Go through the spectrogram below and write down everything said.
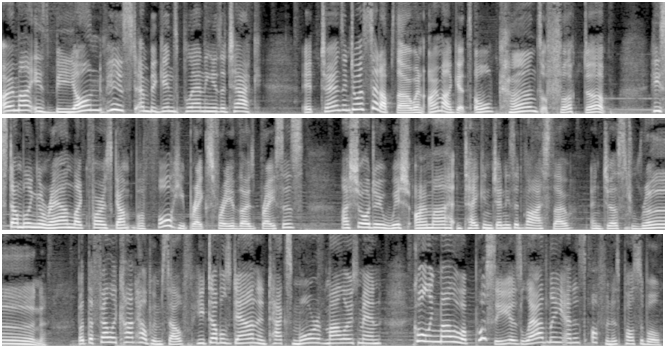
Omar is beyond pissed and begins planning his attack. It turns into a setup though when Omar gets all kinds of fucked up. He's stumbling around like Forrest Gump before he breaks free of those braces. I sure do wish Omar had taken Jenny's advice though and just run. But the fella can't help himself. He doubles down and attacks more of Marlo's men, calling Marlo a pussy as loudly and as often as possible.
